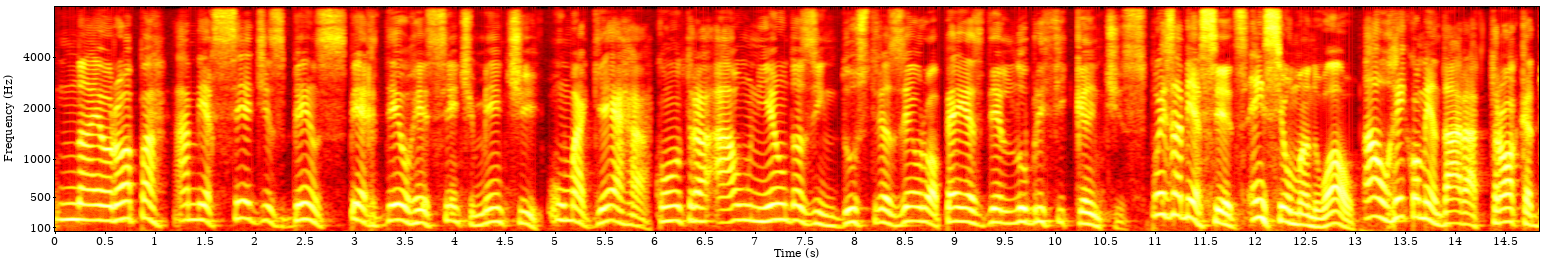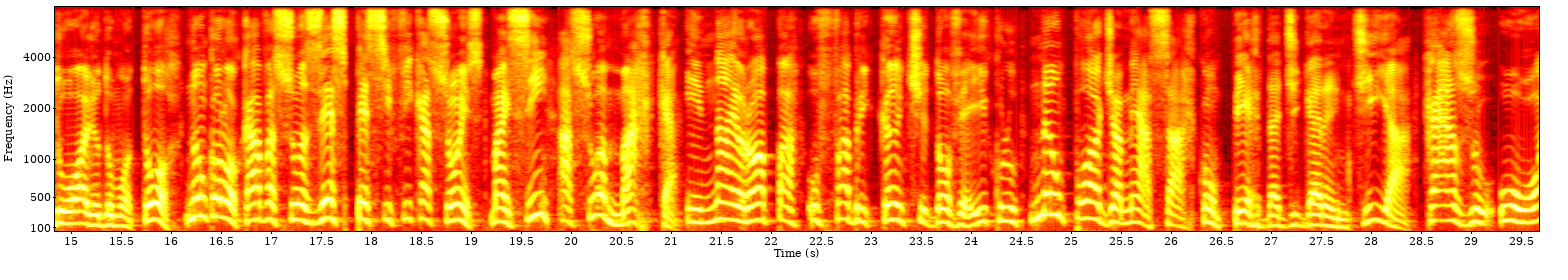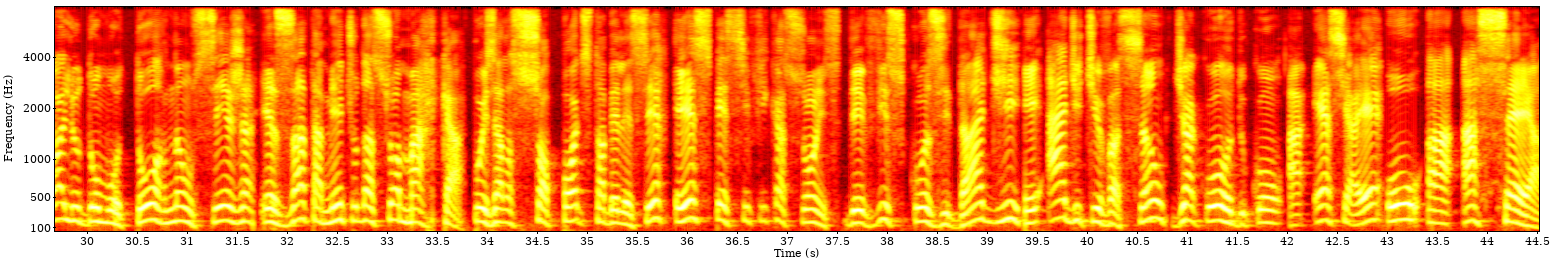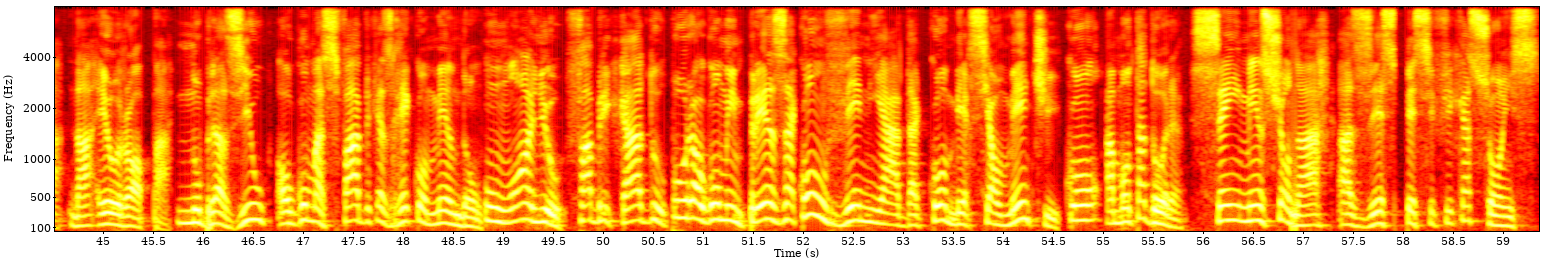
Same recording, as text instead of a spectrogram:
Na Europa, a Mercedes-Benz perdeu recentemente uma guerra contra a União das Indústrias Europeias de Lubrificantes. Pois a Mercedes, em seu manual, ao recomendar a troca do óleo do motor, não colocava suas especificações, mas sim a sua marca. E na Europa, o fabricante do veículo não pode ameaçar com perda de garantia caso o óleo do motor não seja exatamente o da sua marca, pois ela só pode estabelecer especificações de viscosidade e aditivação de acordo com a SAE ou a ASEA na Europa. No Brasil, algumas fábricas recomendam um óleo fabricado por alguma empresa conveniada comercialmente com a montadora, sem mencionar as especificações.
